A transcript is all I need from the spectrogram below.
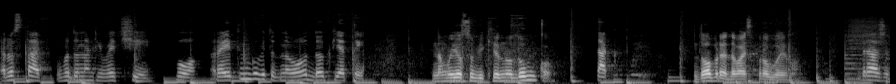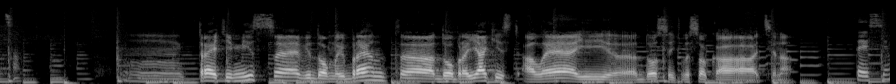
Розстав водонагрівачі по рейтингу від 1 до 5. На мою суб'єктивну думку. Так, Добре, давай спробуємо. дражиться. Третє місце відомий бренд, е, добра якість, але і е, досить висока ціна. Тесі.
